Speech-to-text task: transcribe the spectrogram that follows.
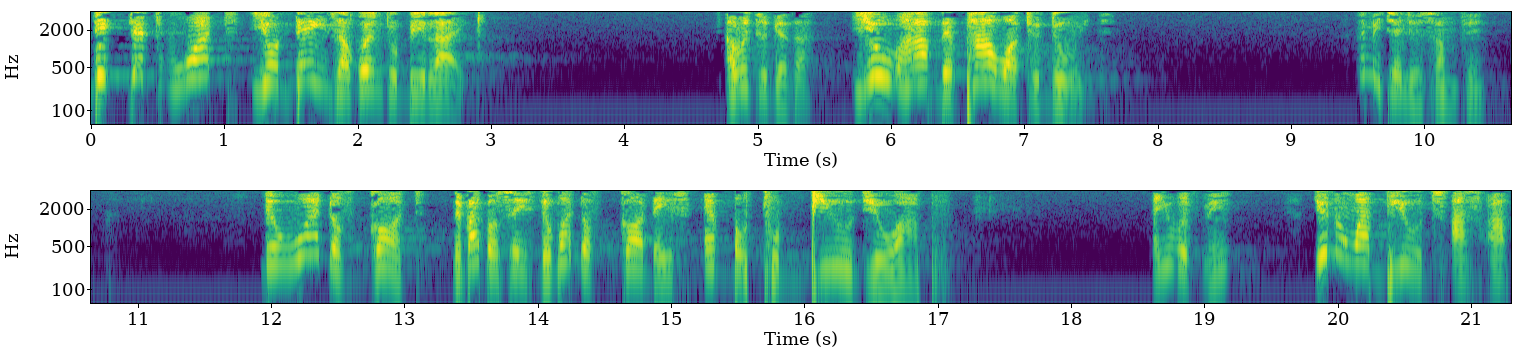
Dictate what your days are going to be like. Are we together? You have the power to do it. Let me tell you something. The word of God, the Bible says the word of God is able to build you up. Are you with me? Do you know what builds us up?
